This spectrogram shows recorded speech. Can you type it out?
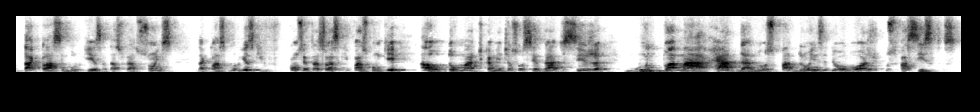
da classe burguesa, das frações da classe burguesa, que concentração essa que faz com que automaticamente a sociedade seja muito amarrada nos padrões ideológicos fascistas.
